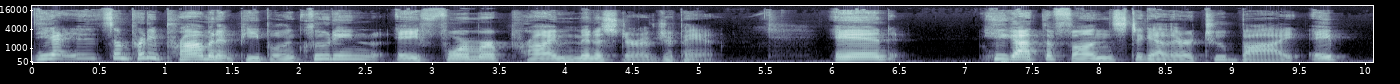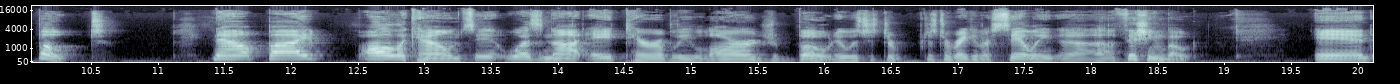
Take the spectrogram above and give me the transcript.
he got some pretty prominent people, including a former prime minister of Japan. And he got the funds together to buy a boat. Now, by all accounts, it was not a terribly large boat. It was just a just a regular sailing, uh, a fishing boat, and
